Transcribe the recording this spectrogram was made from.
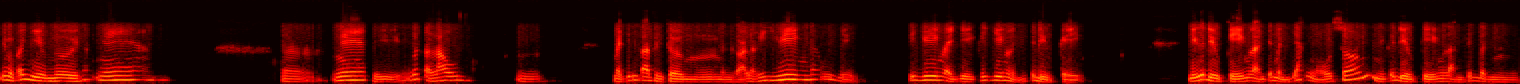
Nhưng mà có nhiều người đó, nghe uh, nghe thì rất là lâu. Um, mà chúng ta thường thường mình gọi là cái duyên đó quý vị. Cái duyên là gì? Cái duyên là những cái điều kiện. Những cái điều kiện làm cho mình giác ngộ sớm những cái điều kiện làm cho mình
